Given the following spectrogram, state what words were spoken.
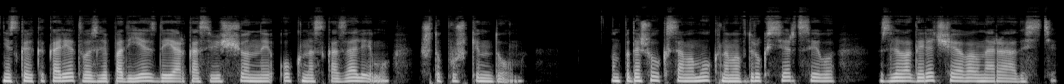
Несколько карет возле подъезда и ярко освещенные окна сказали ему, что Пушкин дома. Он подошел к самым окнам, и вдруг сердце его взлила горячая волна радости.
